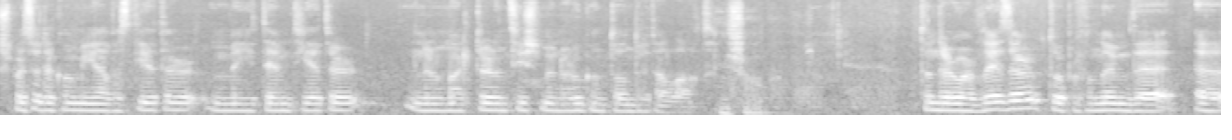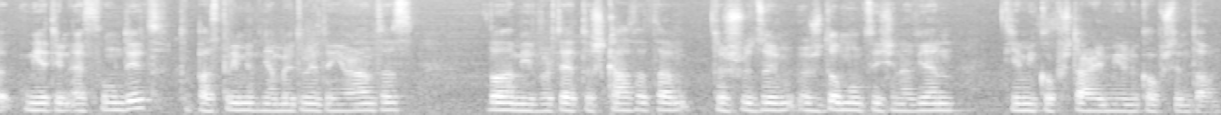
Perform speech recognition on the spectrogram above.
Shpresoj takohemi javës tjetër me një temë tjetër në rrugë të rëndësishme në rrugën tonë drejt Allahut. Inshallah. Të nderuar vëllezër, këtu e përfundojmë dhe e, mjetin e fundit të pastrimit nga mbeturinat e injorancës. Bëhemi vërtet të shkathët, të shfrytëzojmë çdo mundësi që na vjen të jemi kopshtarë të mirë në kopshtin tonë.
